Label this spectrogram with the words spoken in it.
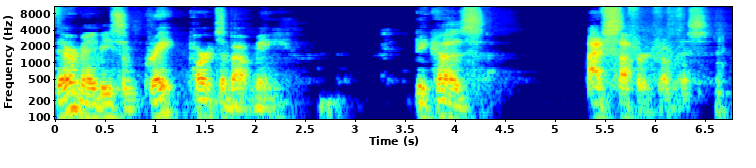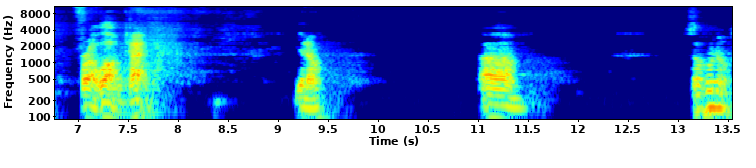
There may be some great parts about me because I've suffered from this for a long time. You know? Um so who knows?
